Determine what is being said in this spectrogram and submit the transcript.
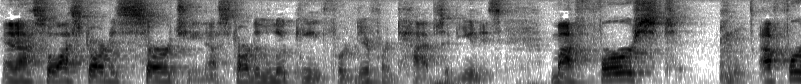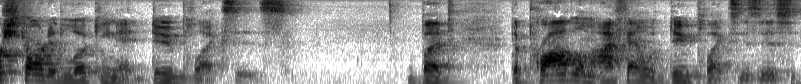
and I so I started searching. I started looking for different types of units. My first, I first started looking at duplexes, but the problem I found with duplexes is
